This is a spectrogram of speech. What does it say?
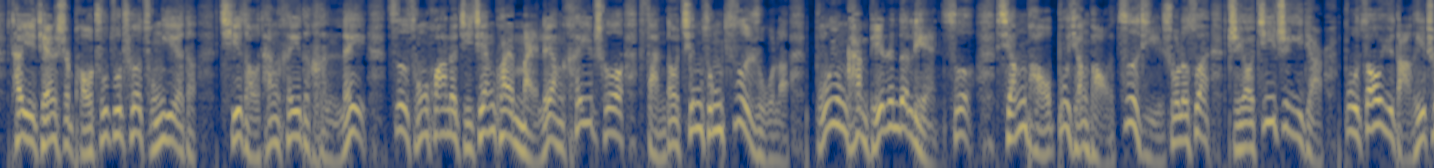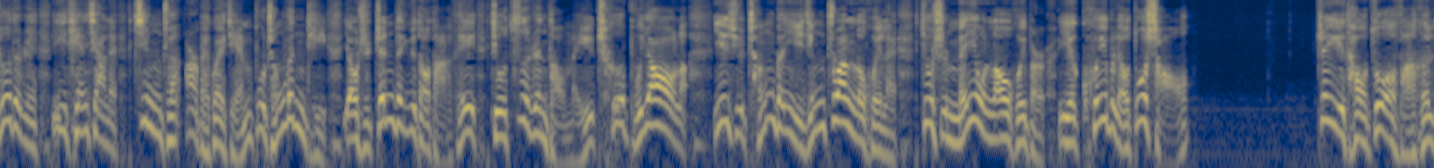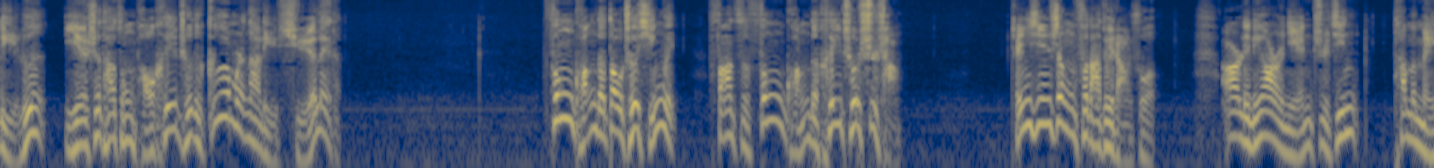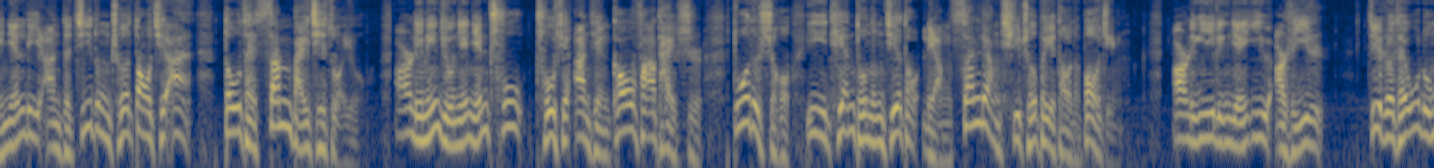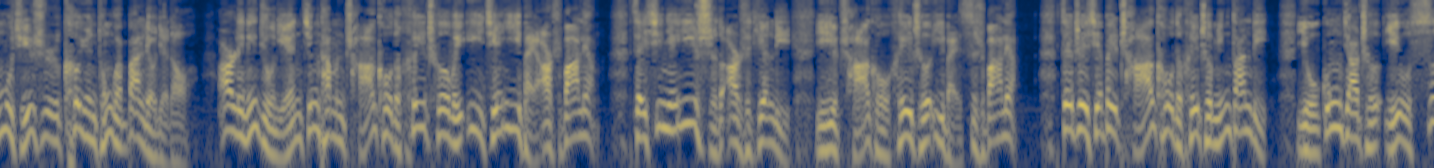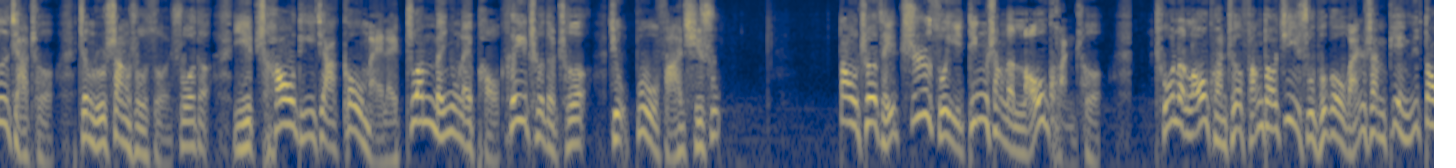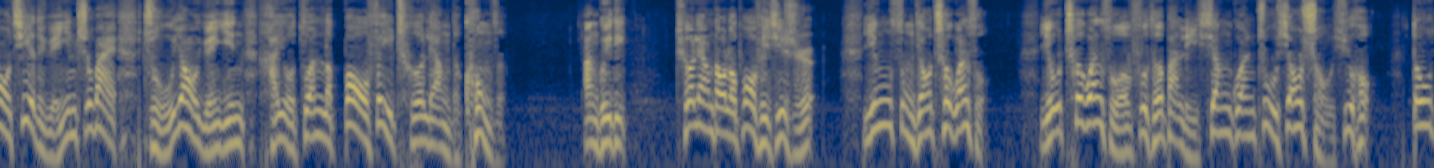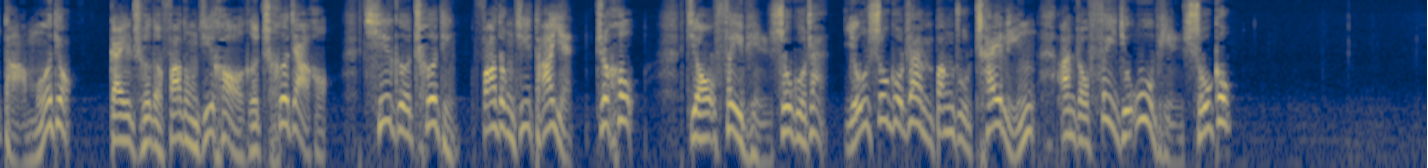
他以前是跑出租车从业的，起早贪黑的很累。自从花了几千块买辆黑车，反倒轻松自如了，不用看别人的脸色，想跑不想跑自己说了算。只要机智一点，不遭遇打黑车的人，一天下来净赚二百块钱不成问题。要是真的遇到打黑，就自认倒霉，车不要了。也许成本已经赚了回来，就是没有捞回本，也亏不了多少。这一套做法和理论。也是他从跑黑车的哥们那里学来的。疯狂的盗车行为发自疯狂的黑车市场。陈新胜副大队长说：“二零零二年至今，他们每年立案的机动车盗窃案都在三百起左右。二零零九年年初出现案件高发态势，多的时候一天都能接到两三辆汽车被盗的报警。二零一零年一月二十一日。”记者在乌鲁木齐市客运统管办了解到，二零零九年经他们查扣的黑车为一千一百二十八辆，在新年伊始的二十天里，已查扣黑车一百四十八辆。在这些被查扣的黑车名单里，有公家车，也有私家车。正如上述所说的，以超低价购买来专门用来跑黑车的车就不乏其数。盗车贼之所以盯上了老款车。除了老款车防盗技术不够完善、便于盗窃的原因之外，主要原因还有钻了报废车辆的空子。按规定，车辆到了报废期时，应送交车管所，由车管所负责办理相关注销手续后，都打磨掉该车的发动机号和车架号，切割车顶、发动机打眼之后，交废品收购站，由收购站帮助拆零，按照废旧物品收购。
